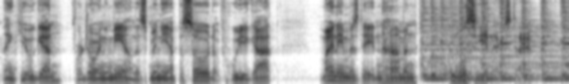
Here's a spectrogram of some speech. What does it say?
Thank you again for joining me on this mini episode of Who You Got. My name is Dayton Hammond, and we'll see you next time.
